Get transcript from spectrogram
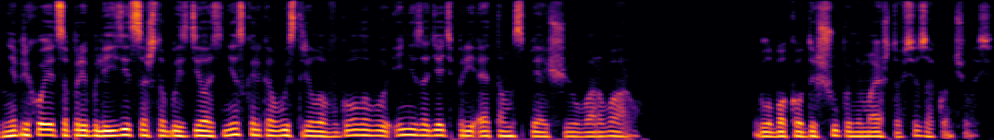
Мне приходится приблизиться, чтобы сделать несколько выстрелов в голову и не задеть при этом спящую Варвару. Глубоко дышу, понимая, что все закончилось.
